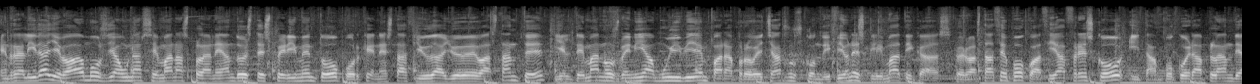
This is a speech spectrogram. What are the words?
En realidad llevábamos ya unas semanas planeando este experimento porque en esta ciudad llueve bastante y el tema nos venía muy bien para aprovechar sus condiciones climáticas. Pero hasta hace poco hacía fresco y tampoco era plan de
